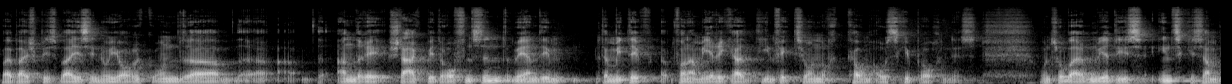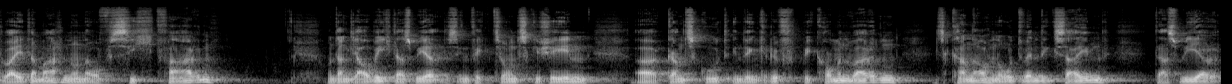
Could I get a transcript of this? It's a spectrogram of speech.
weil beispielsweise New York und äh, andere stark betroffen sind, während in der Mitte von Amerika die Infektion noch kaum ausgebrochen ist. Und so werden wir dies insgesamt weitermachen und auf Sicht fahren. Und dann glaube ich, dass wir das Infektionsgeschehen äh, ganz gut in den Griff bekommen werden. Es kann auch notwendig sein, dass wir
